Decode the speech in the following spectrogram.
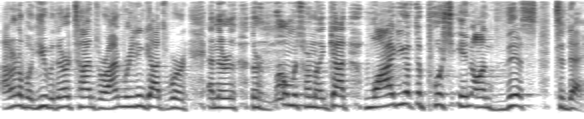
I don't know about you, but there are times where I'm reading God's word and there, there are moments where I'm like, God, why do you have to push in on this today?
